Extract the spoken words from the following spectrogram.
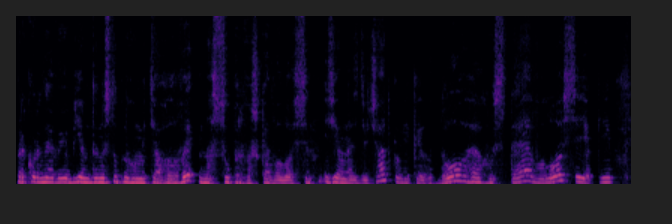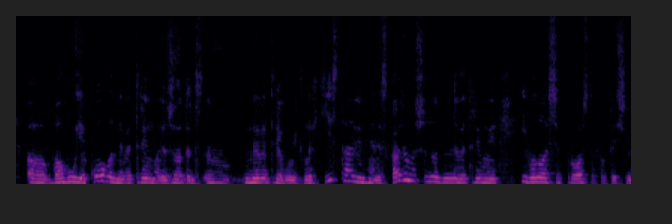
прикореневий об'єм до наступного миття голови на супер важке волосся. Є в нас дівчатка, в яких довге, густе волосся, які, е, вагу якого не витримує жоден, не витримують легкі стайлінги, не скажемо, що жоден не витримує, і волосся просто фактично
